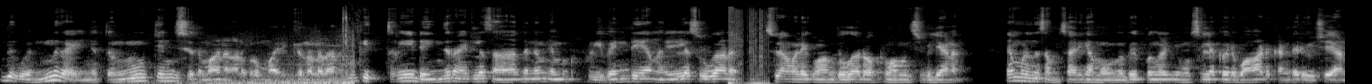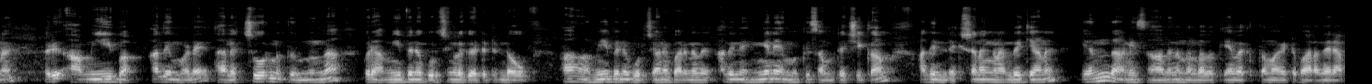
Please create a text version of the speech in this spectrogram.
ഇത് വന്നു കഴിഞ്ഞ് തൊണ്ണൂറ്റഞ്ച് ശതമാനം ആളുകളും മരിക്കും എന്നുള്ളതാണ്. നമുക്ക് ഇത്രയും ഡേഞ്ചർ ആയിട്ടുള്ള സാധനം നമുക്ക് പ്രിവെന്റ് ചെയ്യാൻ നല്ല സുഖമാണ് അസ്സാം വലൈക്കും അബ്ദുള്ള ഡോക്ടർ മുഹമ്മദ് ഷിബിലിയാണ് നമ്മളിന്ന് സംസാരിക്കാൻ പോകുന്നത് ഇപ്പം നിങ്ങൾ ന്യൂസിലൊക്കെ ഒരുപാട് കണ്ട ഒരു വിഷയമാണ്. ഒരു അമീബ അത് നമ്മുടെ തലച്ചോറിന് തിന്നുന്ന ഒരു അമീബനെ കുറിച്ച് നിങ്ങൾ കേട്ടിട്ടുണ്ടാവും. ആ അമീബനെ കുറിച്ചാണ് പറയുന്നത്. അതിനെങ്ങനെ നമുക്ക് സംരക്ഷിക്കാം? അതിന്റെ ലക്ഷണങ്ങൾ എന്തൊക്കെയാണ്? എന്താണ് ഈ സാധനം എന്നുള്ളതൊക്കെ ഞാൻ വ്യക്തമായിട്ട് പറഞ്ഞുതരാം.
